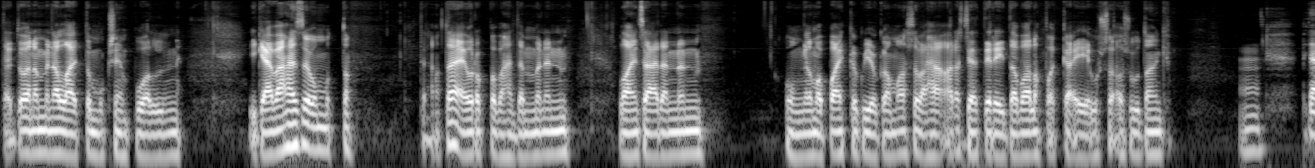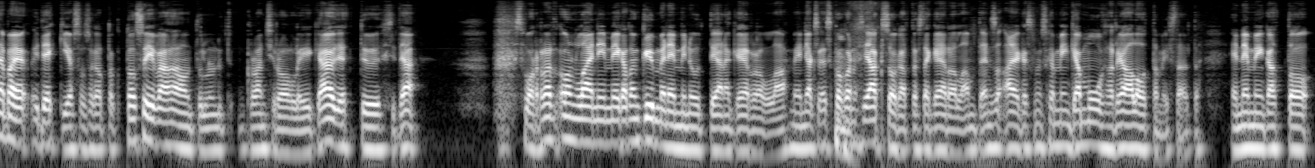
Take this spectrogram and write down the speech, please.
täytyy aina mennä laittomuuksien puolelle, niin ikävähän se on, mutta tämä on tämä Eurooppa vähän tämmöinen lainsäädännön ongelmapaikka, kun joka maassa vähän asiat eri tavalla, vaikka EU-ssa asutaankin. Mm. Pitääpä itsekin, jos osaa katsoa, tosi vähän on tullut nyt Crunchyrollia käytettyä, sitä suoraan online, niin minä katson 10 minuuttia aina kerrallaan. Minä en jaksa edes kokonaisen mm. jaksoa katsoa sitä kerrallaan, mutta en saa aikaisemmin myöskään minkään muu sarjan aloittamista, että ennemmin katsoa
